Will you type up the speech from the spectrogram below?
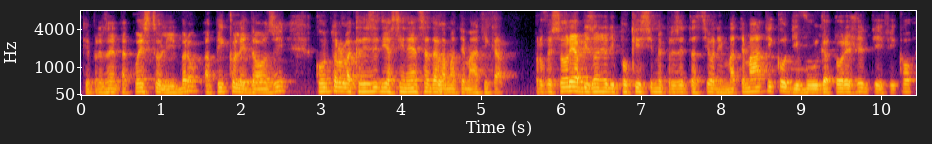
che presenta questo libro a piccole dosi contro la crisi di astinenza dalla matematica. Il professore ha bisogno di pochissime presentazioni, matematico, divulgatore scientifico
